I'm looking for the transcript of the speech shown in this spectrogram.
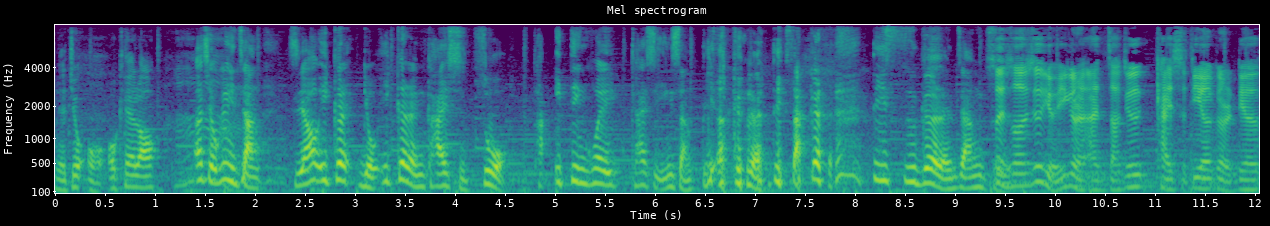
也就哦 OK 咯。而且我跟你讲，只要一个有一个人开始做，他一定会开始影响第二个人、第三个人、第四个人这样子。所以说，就是有一个人肮脏，就是开始第二个人、第二、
